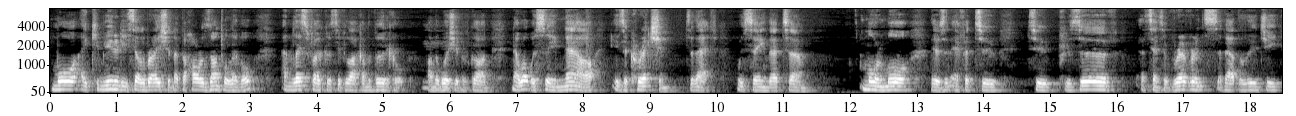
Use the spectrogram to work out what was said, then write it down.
more a community celebration at the horizontal level and less focused, if you like, on the vertical, mm. on the worship of God. Now, what we're seeing now is a correction to that. We're seeing that um, more and more there's an effort to to preserve a sense of reverence about the liturgy,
